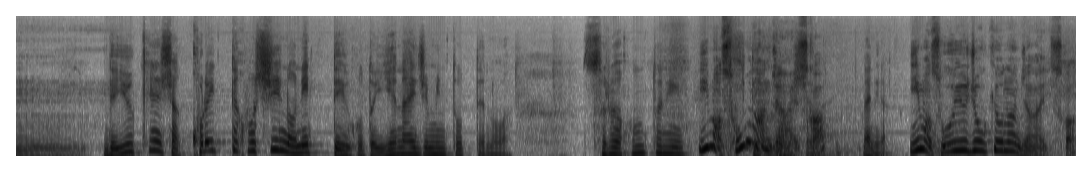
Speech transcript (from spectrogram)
う。うで有権者これ言ってほしいのにっていうことを言えない自民党っていうのはそれは本当に今そうなんじゃないですか？何が？今そういう状況なんじゃないですか？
